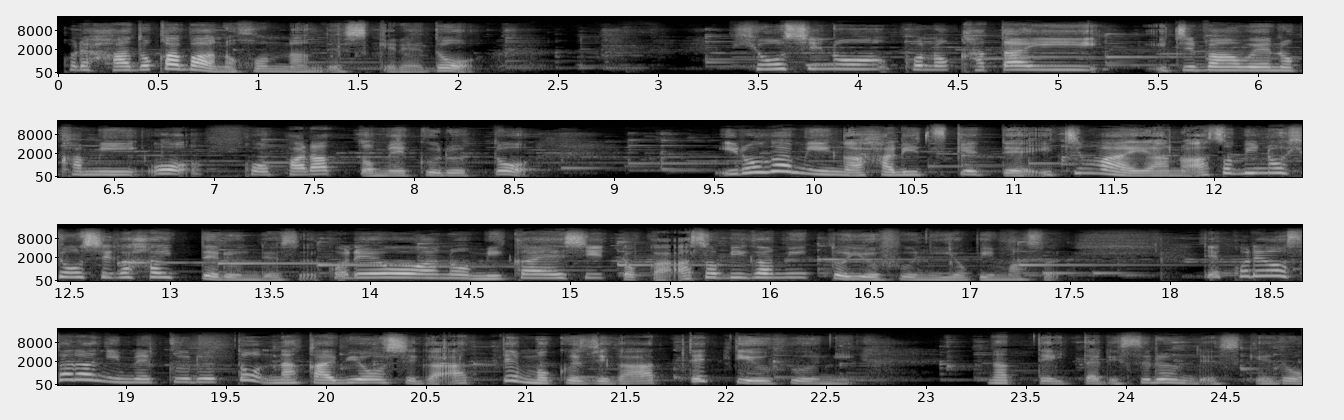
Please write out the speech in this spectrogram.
これハードカバーの本なんですけれど、表紙のこの硬い一番上の紙をこうパラッとめくると、色紙が貼り付けて1枚あの遊びの表紙が入ってるんです。これをあの見返しとか遊び紙という風に呼びます。で、これをさらにめくると中表紙があって目次があってっていう風になっていったりするんですけど、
